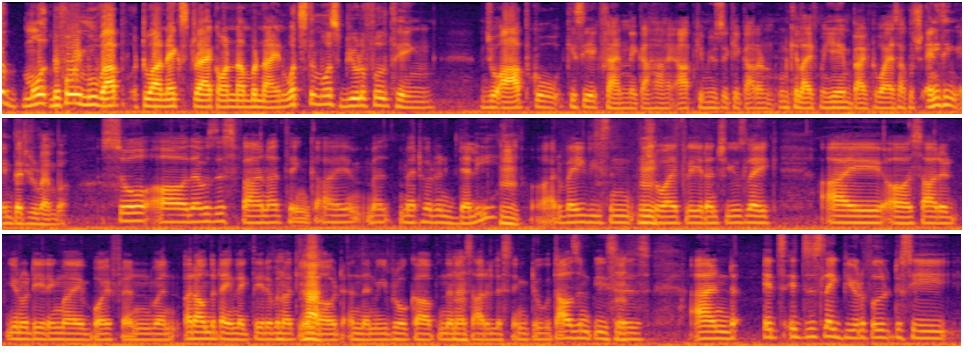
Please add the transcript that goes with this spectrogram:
the most before we move up to our next track on number nine? What's the most beautiful thing जो आपको किसी एक फैन ने कहा है आपके म्यूजिक के कारण उनके लाइफ में ये इम्पैक्ट हुआ ऐसा कुछ anything that you remember so uh, there was this fan. I think I met, met her in Delhi. Hmm. at a very recent show I played, and she was like, I uh, started, you know, dating my boyfriend when around the time like Tere Bina came out, and then we broke up, and then I started listening to Thousand Pieces, and it's it's just like beautiful to see,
